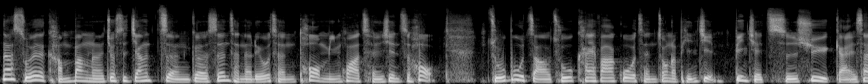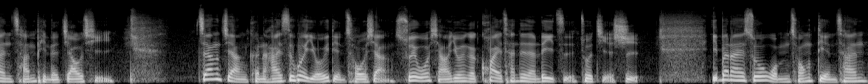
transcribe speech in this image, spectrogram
那所谓的扛棒呢，就是将整个生产的流程透明化呈现之后，逐步找出开发过程中的瓶颈，并且持续改善产品的交期。这样讲可能还是会有一点抽象，所以我想要用一个快餐店的例子做解释。一般来说，我们从点餐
